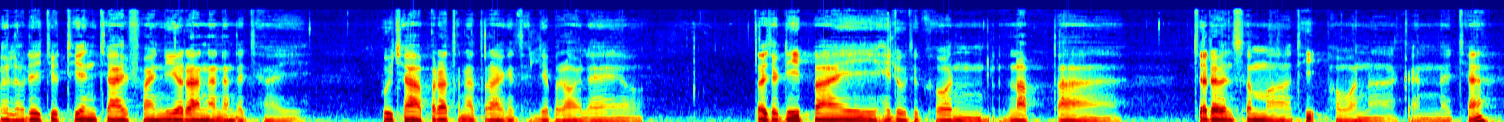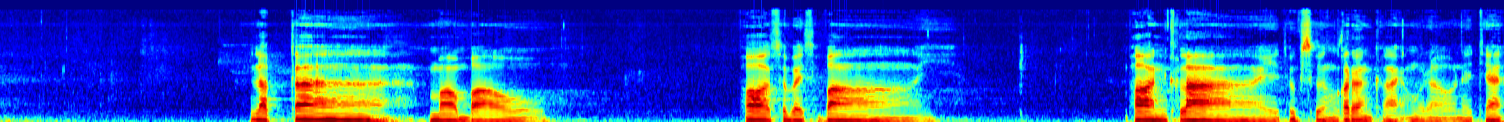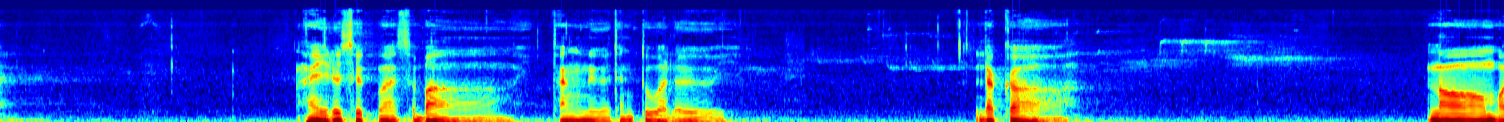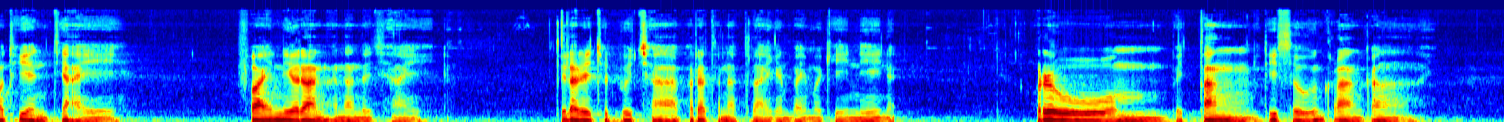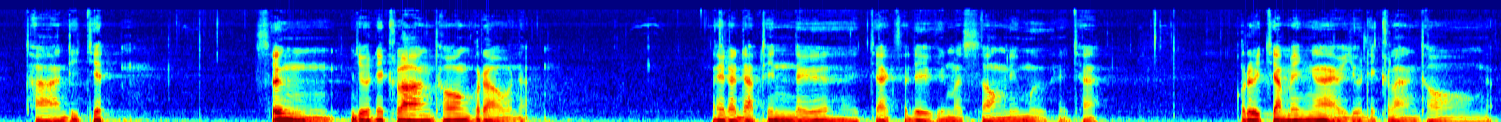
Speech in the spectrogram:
มื่อเราได้จุดเทียนใจไฟนิรันดรอนันตชัยบูชาพระรัตนตรัยกันเสร็จเรียบร้อยแล้ว ต่อจากนี้ไปให้ลูกทุกคนหลับตาจเจริญสมาธิภาวนากันนะจ๊ะ หลับตาเบาๆพอสบายๆ ผ่อนคลายทุกส่วนของร่างกายของเรานะจ๊ะ ให้รู้สึกว่าสบายทั้งเนื้อทั้งตัวเลย แล้วก็น้อมเอาเทียนใจ ไฟนิรันดร์อนันตชัยที่เราได้จุดบูชาพระรัตนตรัยกันไปเมื่อกี้นี้เนะี่ย รวมไปตั้งที่ศูนย์กลางกาย ฐานที่เจ็ด ซึ่งอยู่ในกลางท้องเรานะในระดับที่เนื้อจากสะดือขึ้นมาสองนิ้วมือนะจ๊ะหรือจะไม่ง่ายอยู่ในกลางท้องนะ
